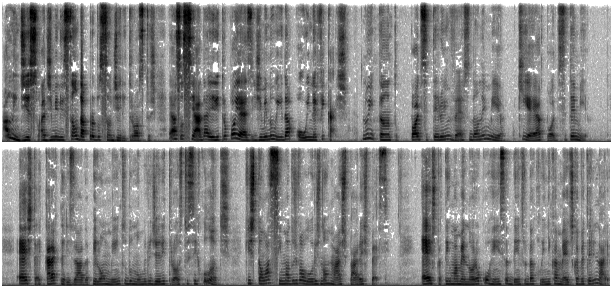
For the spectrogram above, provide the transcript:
Além disso, a diminuição da produção de eritrócitos é associada à eritropoiese diminuída ou ineficaz. No entanto, pode-se ter o inverso da anemia, que é a podicitemia. Esta é caracterizada pelo aumento do número de eritrócitos circulantes, que estão acima dos valores normais para a espécie. Esta tem uma menor ocorrência dentro da clínica médica veterinária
